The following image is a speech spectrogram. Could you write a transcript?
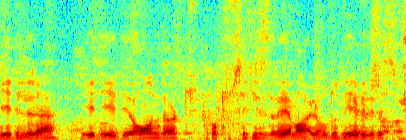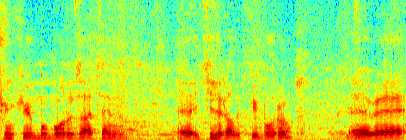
7 lira, 7 7 14, 38 liraya mal oldu diyebiliriz. Çünkü bu boru zaten e, 2 liralık bir boru. E, ve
